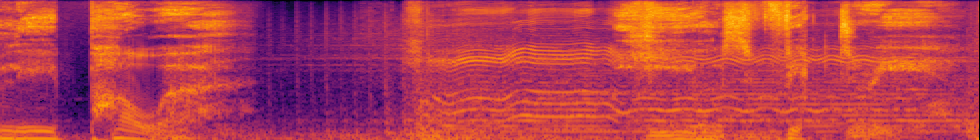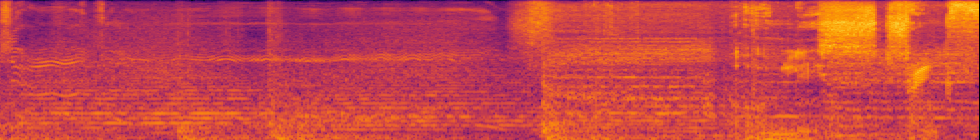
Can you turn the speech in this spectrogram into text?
only power yields victory. Only strength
